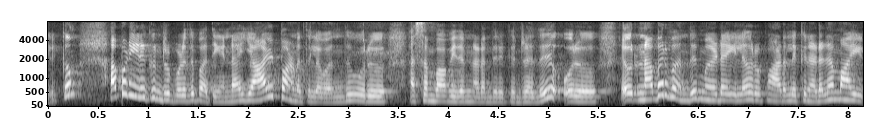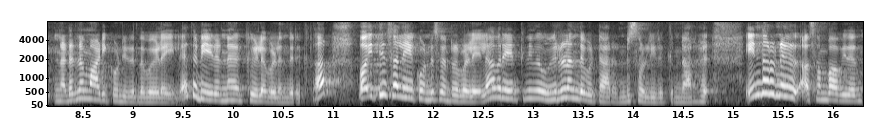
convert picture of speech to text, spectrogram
இருக்கும். அப்படி இருக்கின்ற பொழுது பார்த்தீங்கன்னா யாழ்ப்பாணத்தில் வந்து ஒரு அசம்பாவிதம் நடந்திருக்கின்றது. ஒரு ஒரு நபர் வந்து மேடையில் ஒரு பாடலுக்கு நடனமாய் நடனமாடி கொண்டிருந்த வேளையில் திடீரென கீழே விழுந்திருக்கிறார். வைத்தியசாலையை கொண்டு சென்ற வேளையில் அவர் ஏற்கனவே உயிரிழந்து விட்டார். என்று சொல்லியிருக்கின்றார்கள். இந்த ஒரு அசம்பாவிதம்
